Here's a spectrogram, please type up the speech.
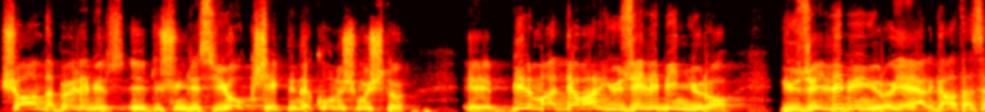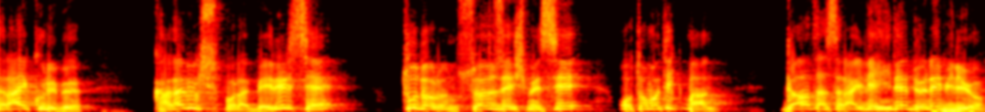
Şu anda böyle bir e, düşüncesi yok şeklinde konuşmuştu. E, bir madde var 150 bin euro. 150 bin euroyu eğer Galatasaray Kulübü Karabükspor'a verirse Tudor'un sözleşmesi otomatikman Galatasaray lehine dönebiliyor.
